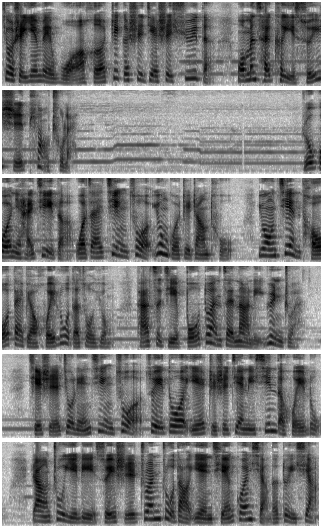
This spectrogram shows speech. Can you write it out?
就是因为我和这个世界是虚的，我们才可以随时跳出来。如果你还记得我在静坐用过这张图，用箭头代表回路的作用，它自己不断在那里运转。其实，就连静坐，最多也只是建立新的回路，让注意力随时专注到眼前观想的对象。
